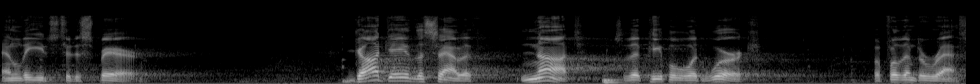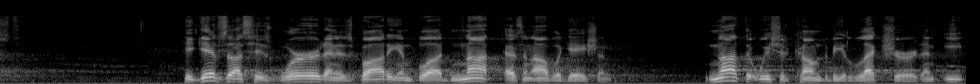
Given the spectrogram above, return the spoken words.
and leads to despair. God gave the Sabbath not so that people would work, but for them to rest. He gives us His word and His body and blood not as an obligation, not that we should come to be lectured and eat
